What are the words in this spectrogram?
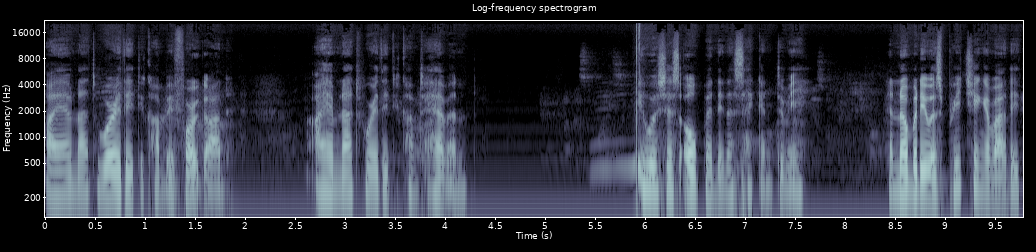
I am not worthy to come before God. I am not worthy to come to heaven. It was just opened in a second to me. And nobody was preaching about it.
